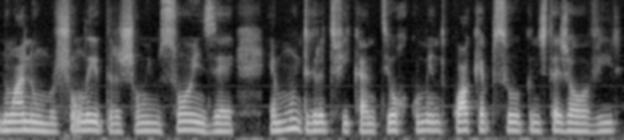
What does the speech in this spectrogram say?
não há números, são letras, são emoções, é, é muito gratificante. Eu recomendo qualquer pessoa que nos esteja a ouvir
